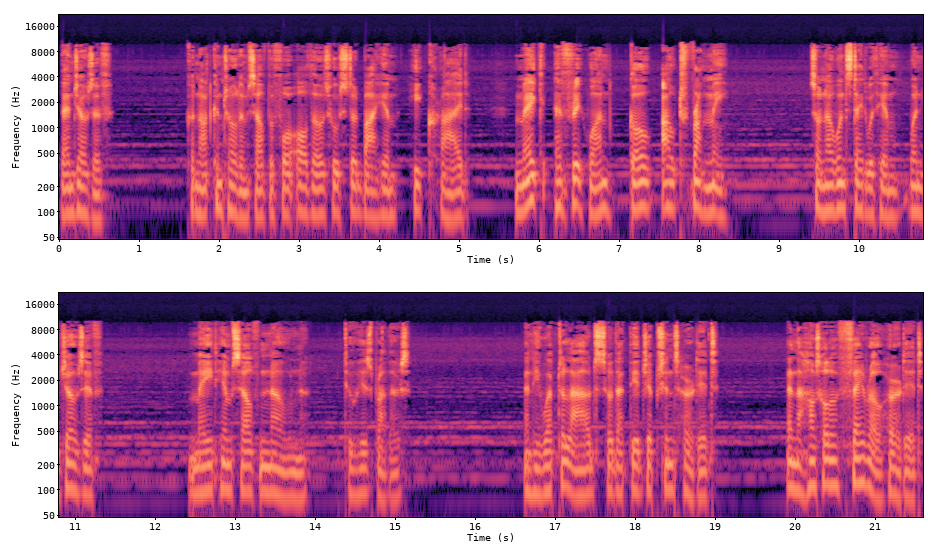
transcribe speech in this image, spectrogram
Then Joseph could not control himself before all those who stood by him. He cried, Make everyone go out from me. So no one stayed with him when Joseph made himself known to his brothers. And he wept aloud so that the Egyptians heard it, and the household of Pharaoh heard it.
